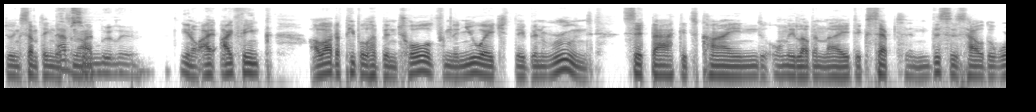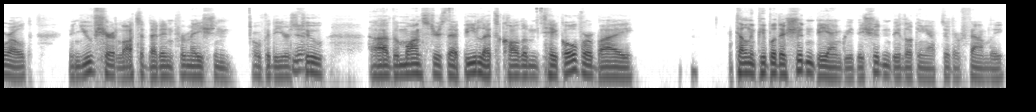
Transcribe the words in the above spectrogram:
doing something that's not, Absolutely. you know, I, I think a lot of people have been told from the new age, they've been ruined. Sit back, it's kind, only love and light, accept, and this is how the world, and you've shared lots of that information over the years Yeah. too. Uh, the monsters that be, let's call them, take over by telling people they shouldn't be angry, they shouldn't be looking after their family,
